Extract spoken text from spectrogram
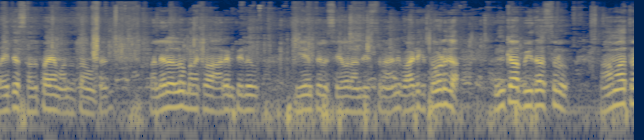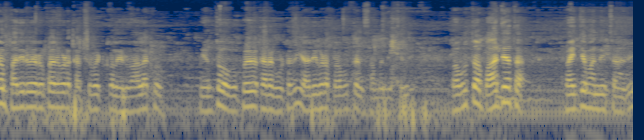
వైద్య సదుపాయం అందుతూ ఉంటుంది. పల్లెలలో మనకు ఆర్ఎంపీలు ఈఎంపీలు సేవలు అందిస్తున్నాయని వాటికి తోడుగా ఇంకా బీదస్తులు ఆ మాత్రం పది ఇరవై రూపాయలు కూడా ఖర్చు పెట్టుకోలేని వాళ్ళకు ఎంతో ఉపయోగకరంగా ఉంటుంది. అది కూడా ప్రభుత్వానికి సంబంధించింది. ప్రభుత్వ బాధ్యత వైద్యం అందించాలి.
